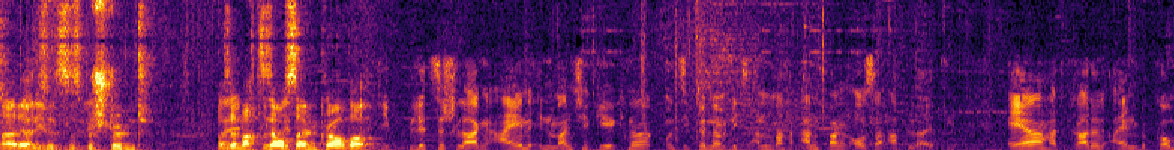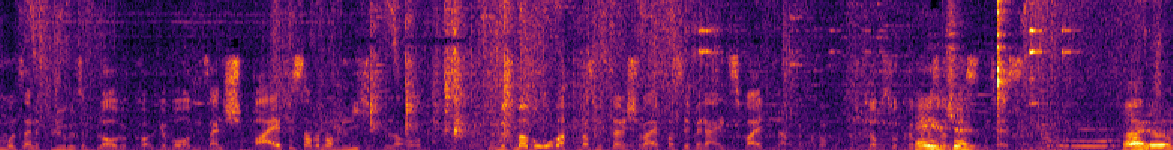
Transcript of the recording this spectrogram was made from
Na, der besitzt es bestimmt. Also er macht es ja aus seinem Körper. Die Blitze schlagen ein in manche Gegner und sie können damit nichts anfangen, außer ableiten. Er hat gerade einen bekommen und seine Flügel sind blau geworden. Sein Schweif ist aber noch nicht blau. Wir müssen mal beobachten, was mit seinem Schweif passiert, wenn er einen zweiten abbekommt. Ich glaube, so können Hey, wir das am besten testen. Hallo.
